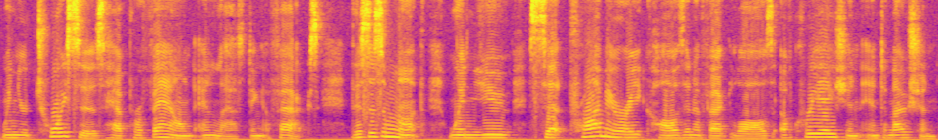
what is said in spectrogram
when your choices have profound and lasting effects. This is a month when you set primary cause and effect laws of creation into motion.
